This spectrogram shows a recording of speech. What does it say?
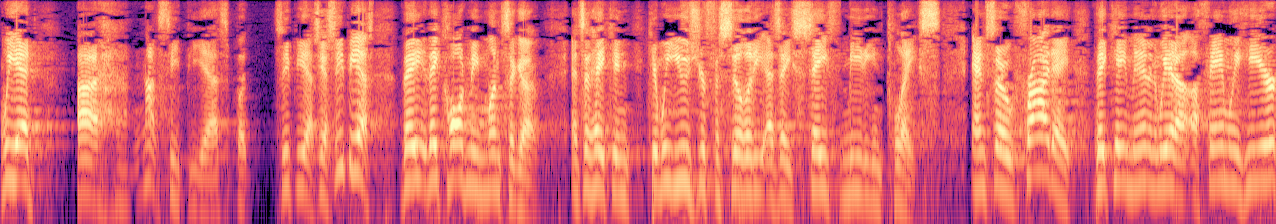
we had, uh, not CPS, but CPS, yeah, CPS. They, they called me months ago and said, hey, can, can we use your facility as a safe meeting place? And so Friday, they came in and we had a, a family here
